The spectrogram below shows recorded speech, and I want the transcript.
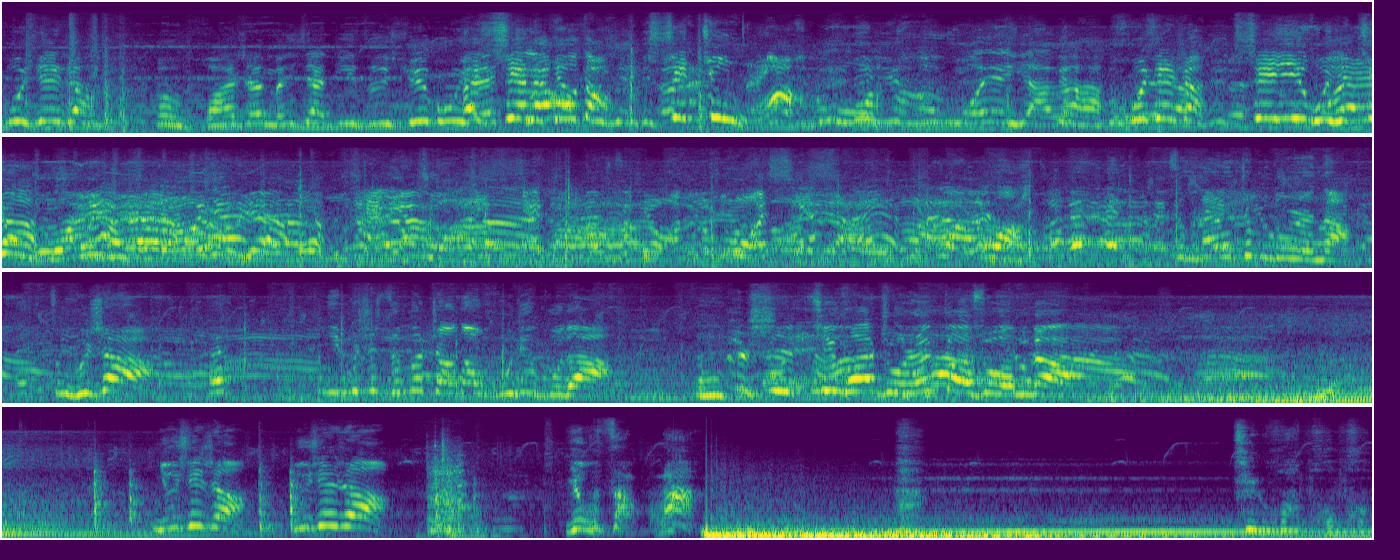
胡先生，华山门下弟子薛公元，先来后到，先救我！我也痒啊！胡先生，先医我，救我！胡先生，胡先生我先来！哇，怎么来了这么多人呢？怎么回事啊？哎，你们是怎么找到蝴蝶谷的？是金花主人告诉我们的。牛先生，牛先生，又怎么了？金花婆婆，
